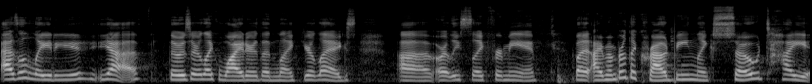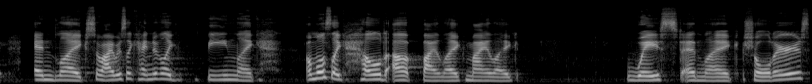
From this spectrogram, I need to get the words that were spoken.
as a lady, yeah, those are like wider than like your legs, uh, or at least like for me. But I remember the crowd being like so tight and like so I was like kind of like being like almost like held up by like my like waist and like shoulders.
